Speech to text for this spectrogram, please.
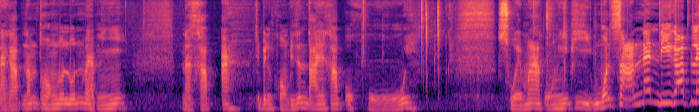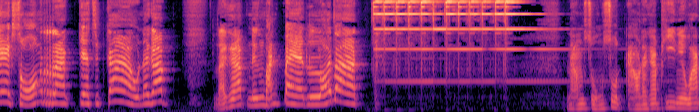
นะครับ น้ำทองล้นๆแบบนี้นะครับอะจะเป็นของพิจันไดครับ โอ้โหสวยมากองค์นี้พี่ มวลสารแน่นดีครับ เลขสองหลักเจ็ดสิบเก้านะครับ นะครับหนึ่งพันแปดร้อยบาทนำสูงสุดเอานะครับ พี่นิวัด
